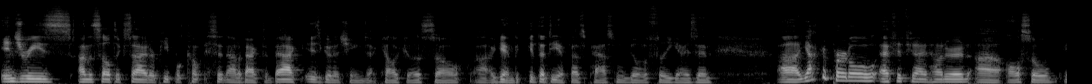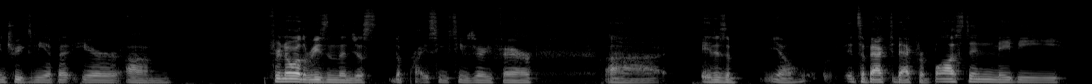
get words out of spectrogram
injuries on the Celtic side or people come, sitting out of back to back is going to change that calculus. So uh, again, get that DFS pass and we'll be able to fill you guys in. Uh, Jakob Poeltl at 5900 uh, also intrigues me a bit here. Um, for no other reason than just the pricing seems very fair. Uh, it is a you know it's a back to back for Boston. Maybe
